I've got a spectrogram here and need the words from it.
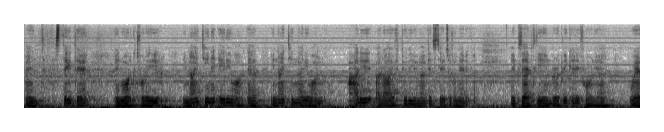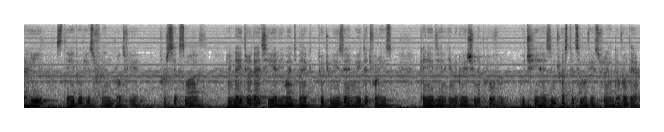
and stayed there and worked for a year. In 1981, uh, in 1991, Ali arrived to the United States of America, exactly in Berkeley, California, where he stayed with his friend Lotfi for six months. And later that year, he went back to Tunisia and waited for his Canadian immigration approval, which he has entrusted some of his friends over there.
